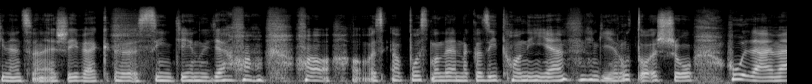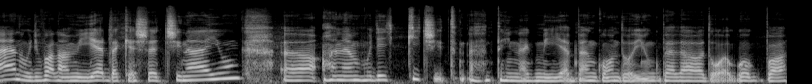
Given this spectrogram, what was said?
90-es évek szintjén ugye a, a, a, a posztmodernnek az itthoni ilyen, még ilyen utolsó hullámán úgy valami érdekeset csináljunk, hanem hogy egy kicsit tényleg mélyebben gondoljunk bele a dolgokba,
